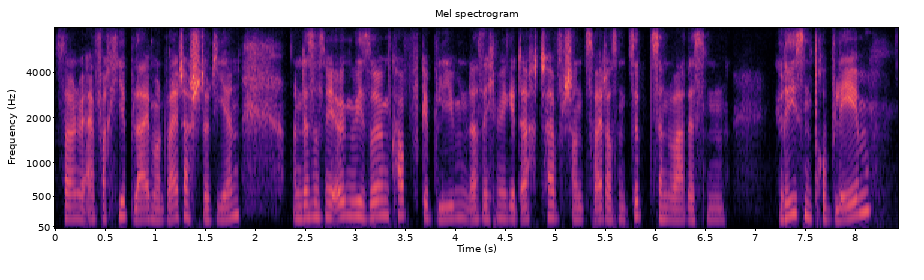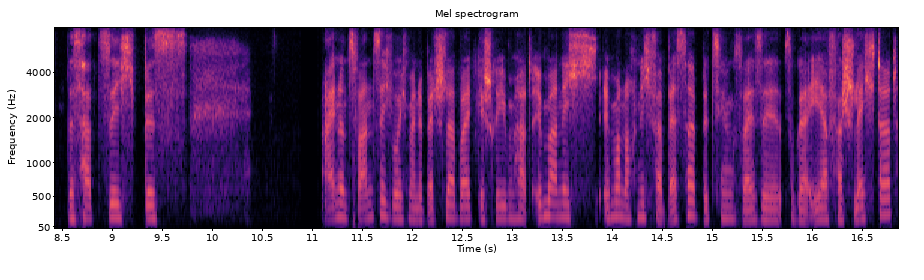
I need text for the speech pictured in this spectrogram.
sollen wir einfach hier bleiben und weiter studieren. Und das ist mir irgendwie so im Kopf geblieben, dass ich mir gedacht habe, schon 2017 war das ein Riesenproblem. Das hat sich bis 21, wo ich meine Bachelorarbeit geschrieben habe, immer nicht, immer noch nicht verbessert, beziehungsweise sogar eher verschlechtert.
